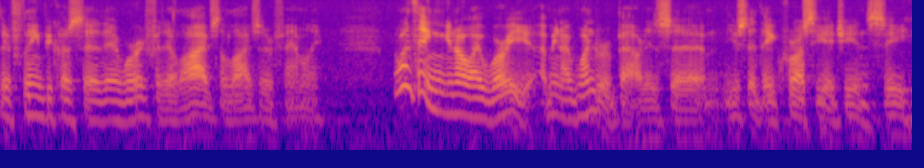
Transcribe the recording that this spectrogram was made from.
they're fleeing because they're, they're worried for their lives, the lives of their family. One thing you know I worry. I mean, I wonder about is uh, you said they crossed the Aegean Sea.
